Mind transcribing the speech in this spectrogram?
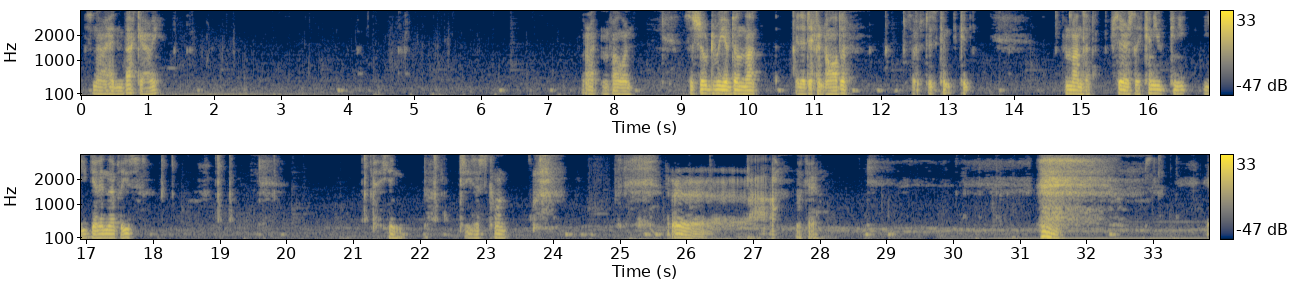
So now we're heading back, are we? Alright, I'm following. So should we have done that in a different order? So just can can Amanda, seriously, can you can you you get in there, please? Picking, Jesus, come on. Uh, okay.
